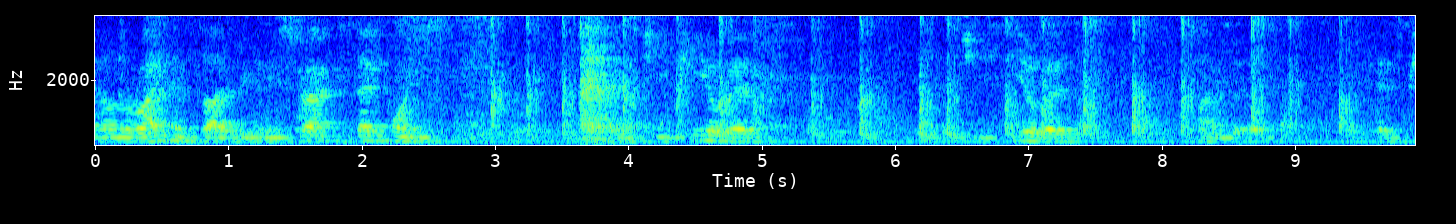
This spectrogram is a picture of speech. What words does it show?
And on the right-hand side, we can extract set point as GP of S, GC of S times the S, SP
